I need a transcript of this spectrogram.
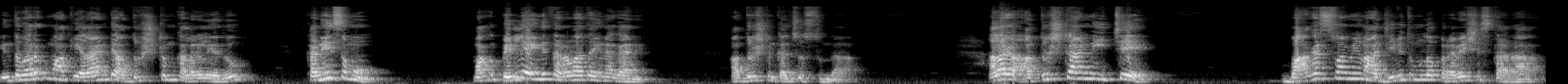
ఇంతవరకు మాకు ఎలాంటి అదృష్టం కలగలేదు. కనీసము మాకు పెళ్ళి అయిన తర్వాత అయినా కానీ అదృష్టం కలిసి వస్తుందా అలాగే అదృష్టాన్ని ఇచ్చే భాగస్వామి నా జీవితంలో ప్రవేశిస్తారా?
